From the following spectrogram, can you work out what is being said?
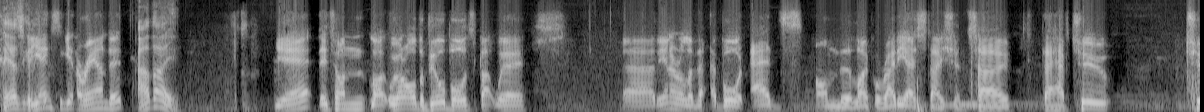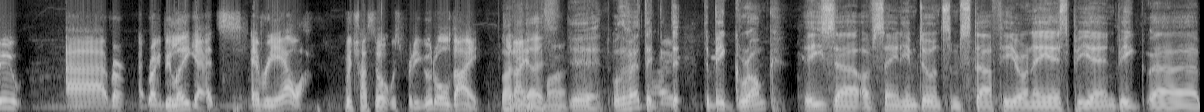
How's it the going? Yanks are getting around it. Are they? Yeah, it's on, like, we've got all the billboards, but we're, uh, the NRL have bought ads on the local radio station. So they have two, two uh, rugby league ads every hour, which I thought was pretty good all day. Bloody today. Yeah. Well, they've had the, the, the big Gronk. He's uh, I've seen him doing some stuff here on ESPN. Big uh,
